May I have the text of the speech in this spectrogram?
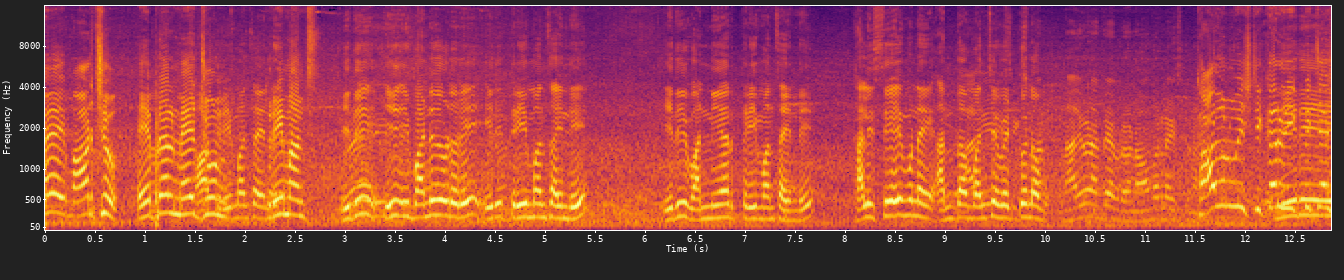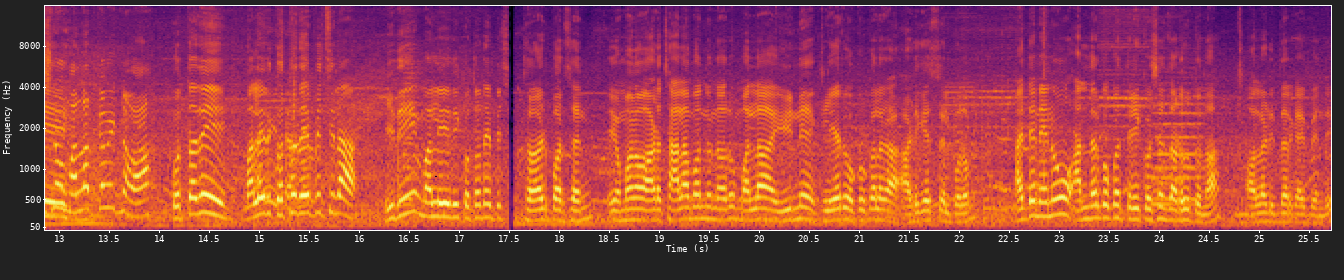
ఏ March. April May June three months అయింది. త్రీ మంత్స్ ఇది ఈ- బండి చూడురి ఇది త్రీ మంత్స్ అయింది. ఇది వన్ ఇయర్ త్రీ మంత్స్ అయింది. ఖాళీ సేమ్ ఉన్నాయి అంత మంచిగా పెట్టుకున్నాం కాదు నువ్వు ఈ స్టిక్కర్ కొత్తది మళ్ళీ ఇది కొత్తది వేయించిన ఇది మళ్ళీ ఇది కొత్తది వేయించిన థర్డ్ పర్సన్ ఇక మనం ఆడ చాలా మంది ఉన్నారు మళ్ళీ ఈయనే క్లియర్ ఒక్కొక్కరు అడిగేసి వెళ్ళిపోదాం. అయితే నేను అందరికి ఒక త్రీ క్వశ్చన్స్ అడుగుతున్నా. ఆల్రెడీ ఇద్దరికి అయిపోయింది.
